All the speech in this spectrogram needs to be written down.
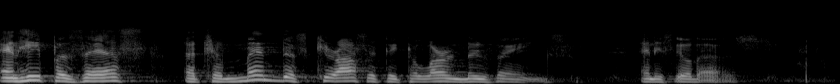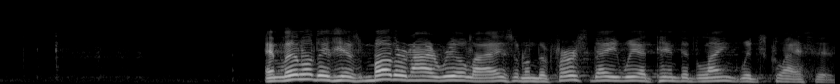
And he possessed a tremendous curiosity to learn new things, and he still does. And little did his mother and I realize that on the first day we attended language classes,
